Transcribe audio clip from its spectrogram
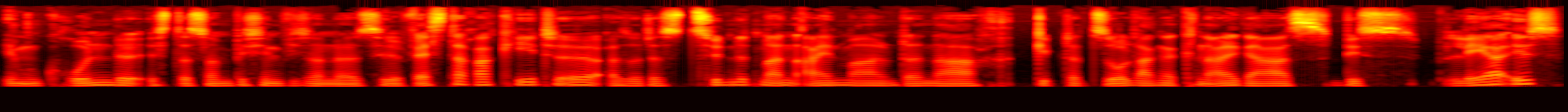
im Grunde ist das so ein bisschen wie so eine Silvesterrakete. Also das zündet man einmal und danach gibt das so lange Knallgas, bis leer ist.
